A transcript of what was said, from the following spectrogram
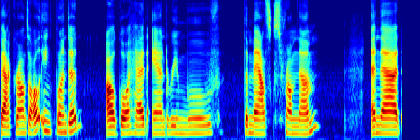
backgrounds all ink blended, I'll go ahead and remove the masks from them. And that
